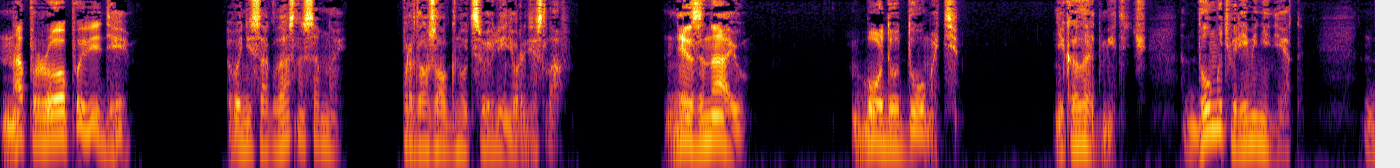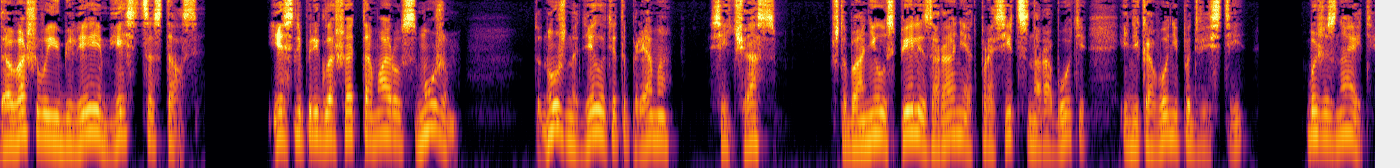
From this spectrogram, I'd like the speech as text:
на проповеди. — Вы не согласны со мной? — продолжал гнуть свою линию Радислав. — Не знаю. Буду думать. — Николай Дмитриевич, думать времени нет. До вашего юбилея месяц остался. Если приглашать Тамару с мужем, то нужно делать это прямо сейчас, чтобы они успели заранее отпроситься на работе и никого не подвести. Вы же знаете,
